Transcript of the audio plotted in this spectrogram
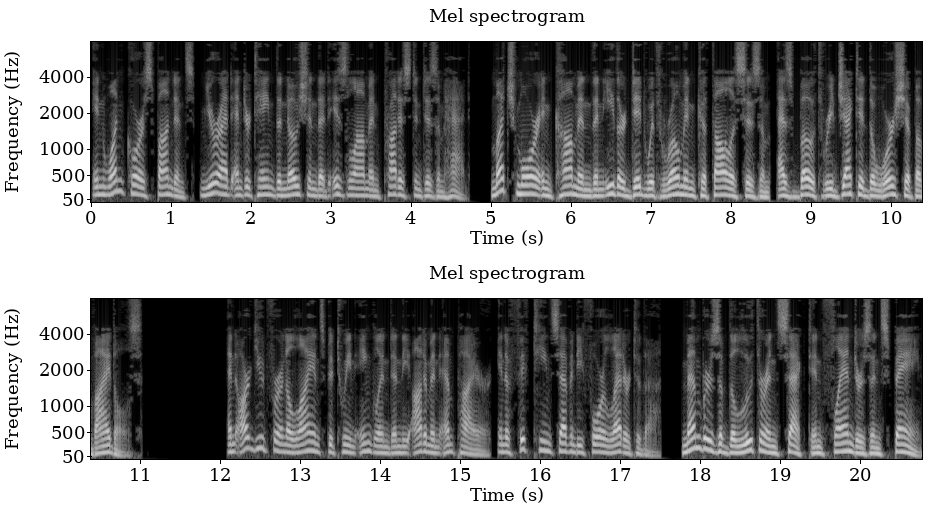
In one correspondence, Murad entertained the notion that Islam and Protestantism had much more in common than either did with Roman Catholicism, as both rejected the worship of idols, and argued for an alliance between England and the Ottoman Empire. In a 1574 letter to the members of the Lutheran sect in Flanders and Spain,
